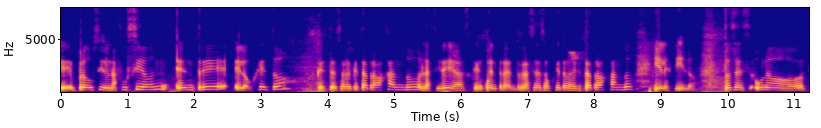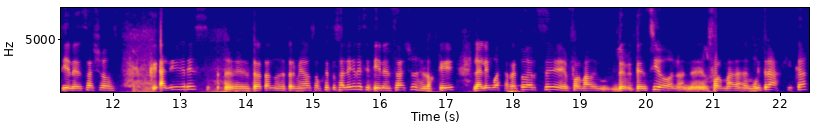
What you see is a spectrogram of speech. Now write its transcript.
eh, producir una fusión entre el objeto que sobre el que está trabajando, las ideas que encuentra en relación a ese objeto con el que está trabajando y el estilo. Entonces uno tiene ensayos alegres, eh, tratando determinados objetos alegres y tiene ensayos en los que la lengua se retuerce en forma de, tensión, en, forma muy trágica,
